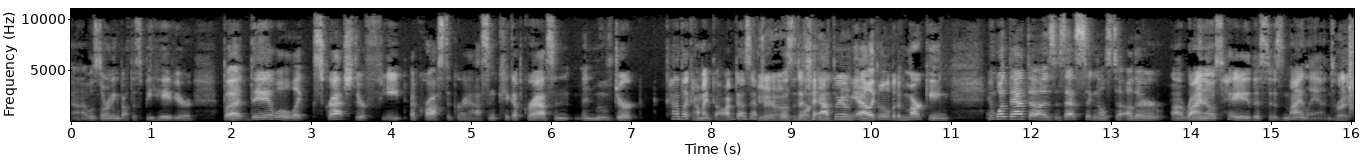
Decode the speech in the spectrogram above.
uh, was learning about this behavior. But they will like scratch their feet across the grass and kick up grass and, and move dirt, kind of like how my dog does after Yeah, it goes to the marking, bathroom. yeah. Yeah, like a little bit of marking. And what that does is that signals to other uh, rhinos, hey, this is my land. Right.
